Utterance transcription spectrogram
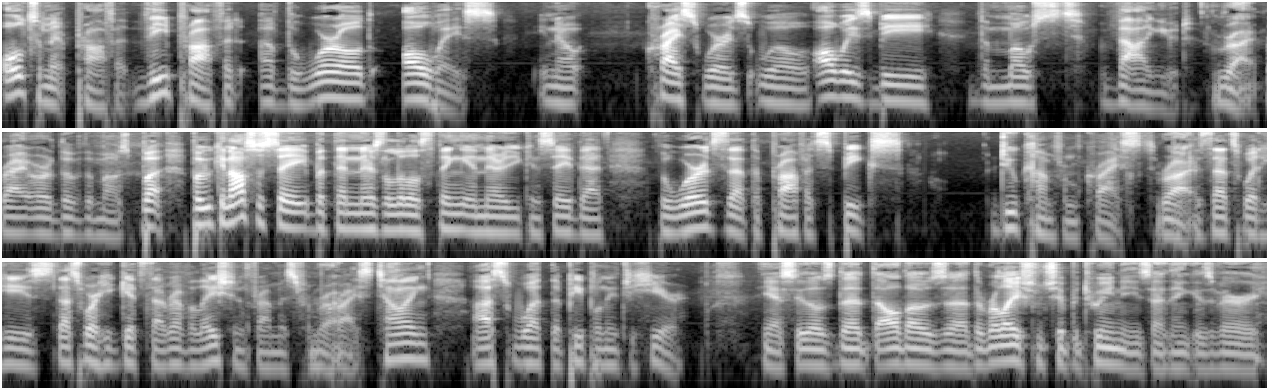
ultimate prophet, the prophet of the world. Always, you know, Christ's words will always be the most valued Right. right or the, the most but but we can also say but then there's a little thing in there you can say that the words that the prophet speaks do come from christ Right. because that's what he's that's where he gets that revelation from is from Right. christ telling us what the people need to hear Yeah. See those that all those uh, the relationship between these I think is very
